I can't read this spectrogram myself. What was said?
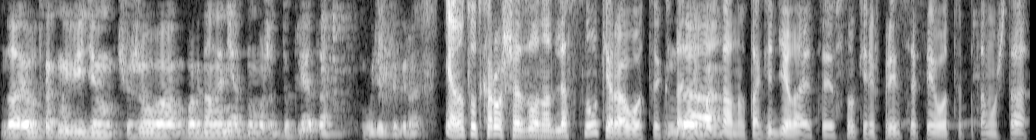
да, и вот как мы видим, чужого Богдана нет, но может дуплета будет играть. Не, ну тут хорошая зона для снукера, вот, и, кстати, Да, Богдан вот так и делает. И в снукере, в принципе, вот, и потому что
